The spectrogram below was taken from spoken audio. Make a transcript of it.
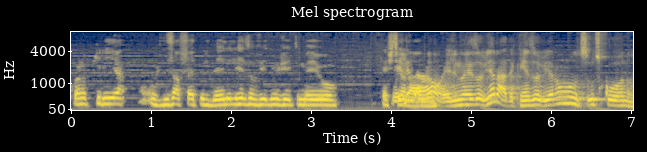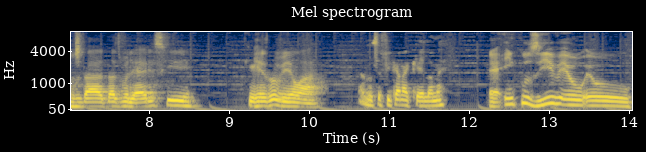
Quando queria os desafetos dele, ele resolvia de um jeito meio Ele não, ele não resolvia nada. Quem resolvia eram os, os cornos da- das mulheres que, que resolviam lá. Aí Você fica naquela, né? É, inclusive, eu, eu.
